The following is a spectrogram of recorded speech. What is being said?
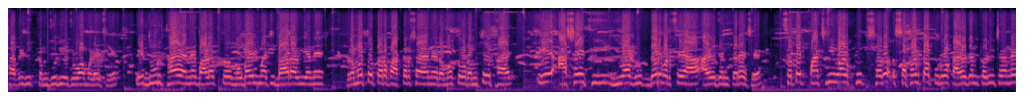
શારીરિક કમજોરીઓ જોવા મળે છે, એ દૂર થાય અને બાળક મોબાઈલમાંથી બહાર આવી અને રમતો તરફ આકર્ષાય અને રમતો રમતો થાય, એ આશયથી યુવા ગ્રુપ દર વર્ષે આ આયોજન કરે છે. સતત પાંચમી વાર ખૂબ સફળતાપૂર્વક આયોજન કર્યું છે અને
